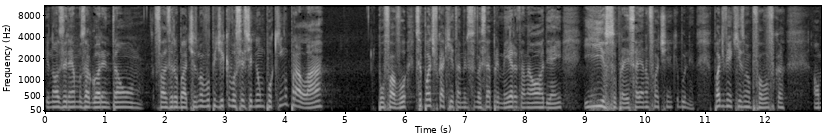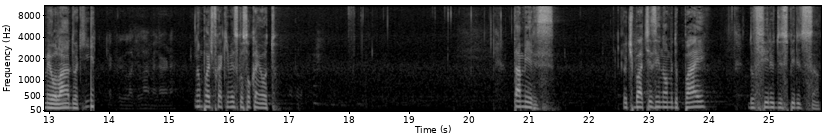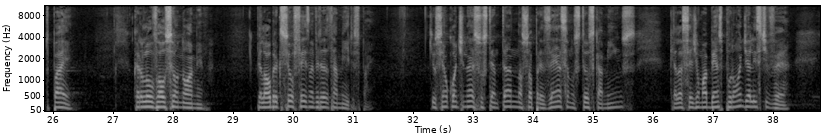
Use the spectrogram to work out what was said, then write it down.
E nós iremos agora então fazer o batismo. Eu vou pedir que vocês cheguem um pouquinho para lá, por favor. Você pode ficar aqui também, você vai ser a primeira, está na ordem aí. Isso, para ir sair na fotinha, que bonito. Pode vir aqui, Ismael, por favor, fica ao meu lado aqui. Não pode ficar aqui mesmo que eu sou canhoto. Tamires, eu te batizo em nome do Pai, do Filho e do Espírito Santo. Pai, quero louvar o seu nome pela obra que o Senhor fez na vida da Tamires, Pai. Que o Senhor continue sustentando na sua presença, nos teus caminhos, que ela seja uma bênção por onde ela estiver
